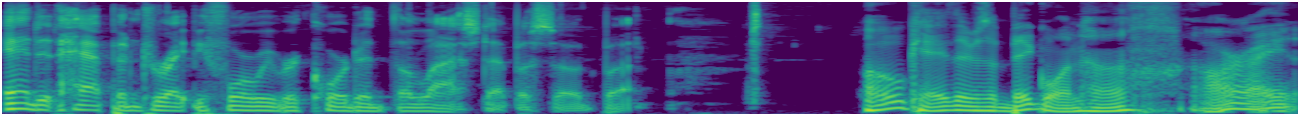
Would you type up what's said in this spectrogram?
and it happened right before we recorded the last episode. But okay. There's a big one, huh? All right.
